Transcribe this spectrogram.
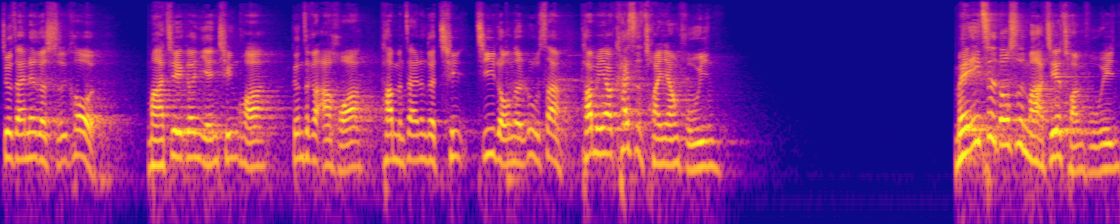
就在那个时候，马杰跟严清华跟这个阿华，他们在那个基基隆的路上，他们要开始传扬福音。每一次都是马杰传福音。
